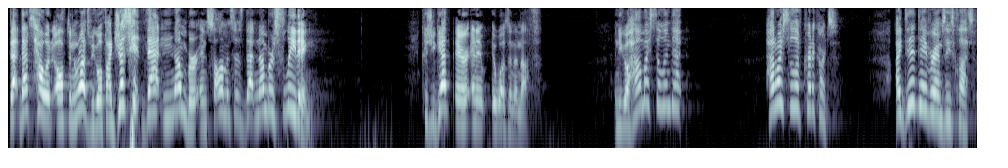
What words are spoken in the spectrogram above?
that, that's how it often runs. We go, if I just hit that number, and Solomon says that number's fleeting. Because you get there and it, it wasn't enough. And you go, how am I still in debt? How do I still have credit cards? I did Dave Ramsey's class.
